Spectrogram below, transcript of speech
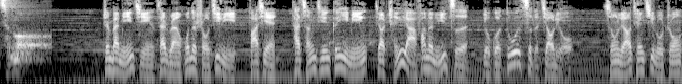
陈某。侦办民警在阮红的手机里发现，他曾经跟一名叫陈雅芳的女子有过多次的交流。从聊天记录中，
